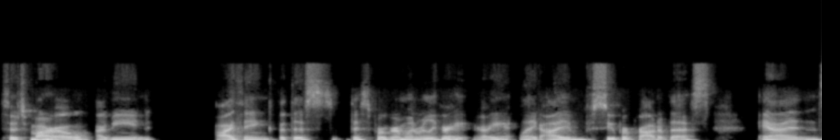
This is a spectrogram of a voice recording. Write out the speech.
So tomorrow, I mean, I think that this this program went really great, right? Like I'm super proud of this. And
